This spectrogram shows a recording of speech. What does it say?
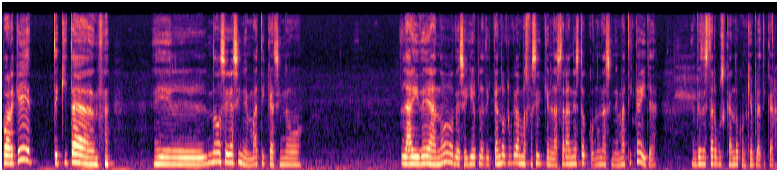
¿Por qué te quitan el... no sería cinemática, sino la idea, ¿no? De seguir platicando. Creo que era más fácil que enlazaran esto con una cinemática y ya. En vez de estar buscando con quién platicar.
